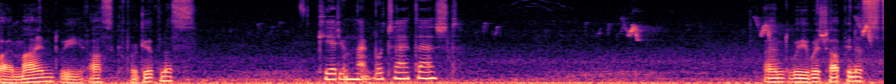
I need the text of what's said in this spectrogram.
By mind, we ask forgiveness. Kérjünk megbocsátást. And we wish happiness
